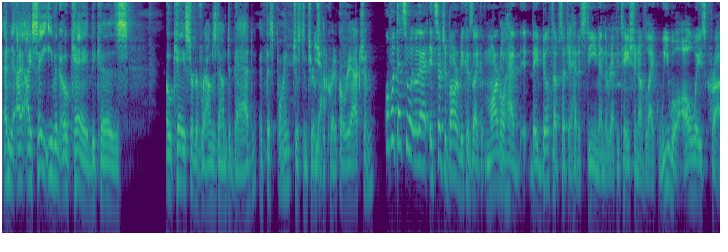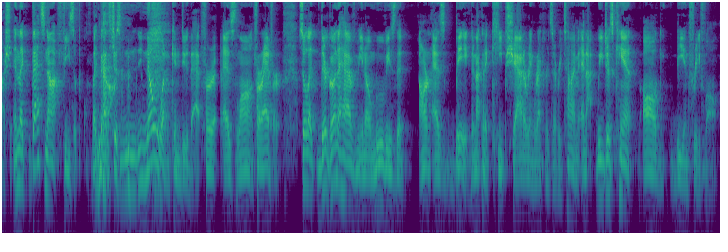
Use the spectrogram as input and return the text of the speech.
And I, I say even okay because okay sort of rounds down to bad at this point, just in terms Yeah. of the critical reaction. Well, but that's what that it's such a bummer because like Marvel had they built up such a head of steam and the reputation of like we will always crush and like that's not feasible. Like that's just no one can do that for as long forever. So like they're going to have you know movies that aren't as big. They're not going to keep shattering records every time, and we just can't all be in free fall.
